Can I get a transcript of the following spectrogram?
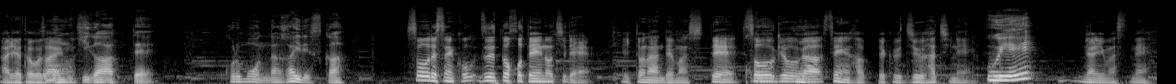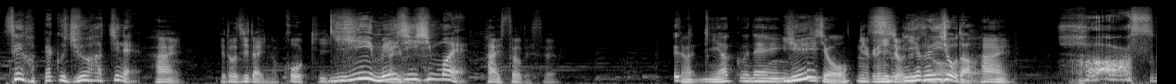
ありがとうございます。趣があってこれもう長いですか？そうですね。こうずっと布袋の地で営んでまして、創業が1818年上？になりますね。1818年？はい。江戸時代の後期。いい明治維新前？はい、そうです。え200年え？以上？200年以上です。200年以上だはい。はあすっ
